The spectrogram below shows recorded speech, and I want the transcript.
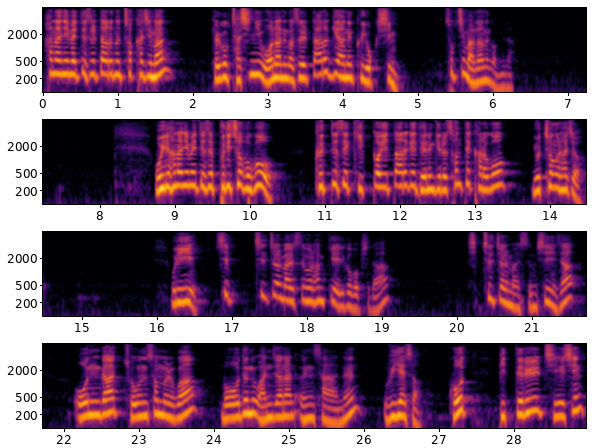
하나님의 뜻을 따르는 척 하지만 결국 자신이 원하는 것을 따르게 하는 그 욕심, 속지 말라는 겁니다. 오히려 하나님의 뜻에 부딪혀보고 그 뜻에 기꺼이 따르게 되는 길을 선택하라고 요청을 하죠. 우리 17절 말씀을 함께 읽어봅시다. 17절 말씀 시작. 온갖 좋은 선물과 모든 완전한 은사는 위에서 곧 빛들을 지으신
